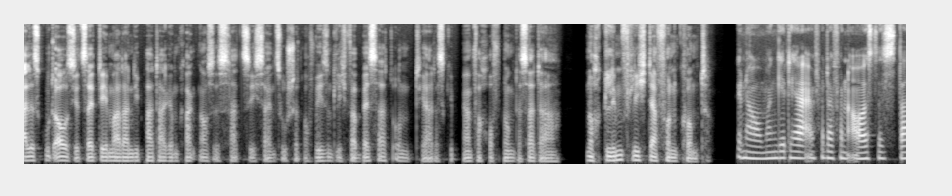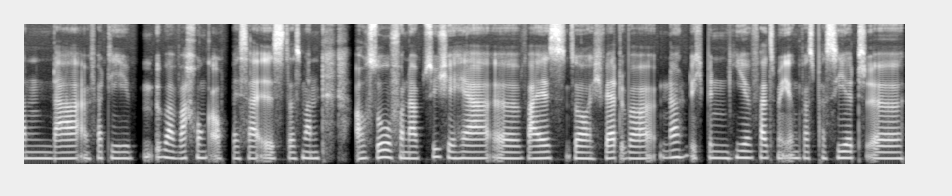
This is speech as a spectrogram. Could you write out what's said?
alles gut aus. Jetzt seitdem er dann die paar Tage im Krankenhaus ist, hat sich sein Zustand auch wesentlich verbessert und ja, das gibt mir einfach Hoffnung, dass er da noch glimpflich davon kommt. Genau, man geht ja einfach davon aus, dass dann da einfach die Überwachung auch besser ist, dass man auch so von der Psyche her äh, weiß, so, ich werde über, ne, ich bin hier, falls mir irgendwas passiert äh,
